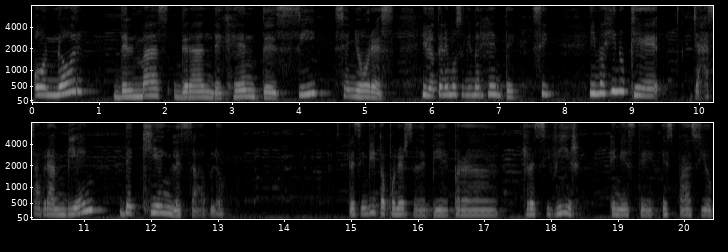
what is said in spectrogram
honor del más grande, gente, sí, señores. Y lo tenemos en emergente, sí. Imagino que ya sabrán bien de quién les hablo. Les invito a ponerse de pie para recibir en este espacio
